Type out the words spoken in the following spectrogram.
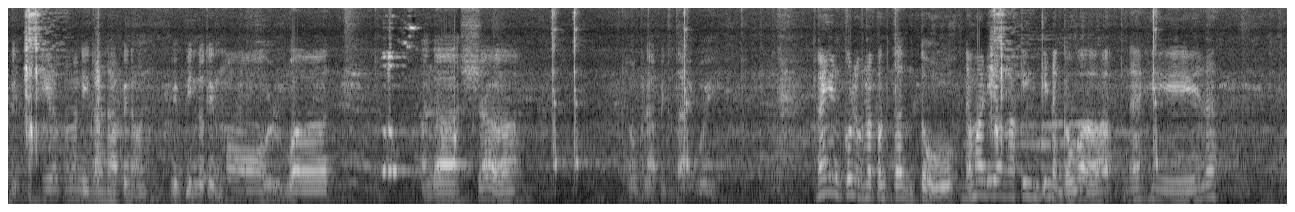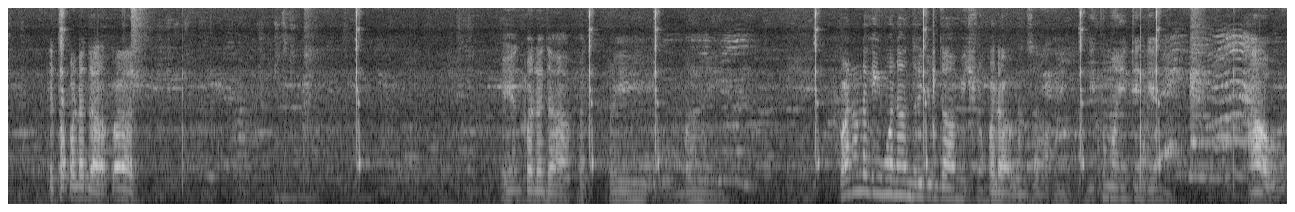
Ang hirap naman dito hanapin ang ano. Pipindutin mo what. Wala siya. So, malapit na tayo, boy. Ngayon ko lang napagtanto na mali ang aking ginagawa dahil ito pala dapat. Ayan pala dapat. Pre, oh my. Paano naging 100 yung damage ng kalaban sa akin? Hindi ko maintindihan eh. How? Eh,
